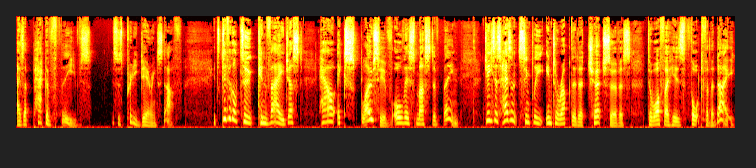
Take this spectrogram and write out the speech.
as a pack of thieves. This is pretty daring stuff. It's difficult to convey just how explosive all this must have been. Jesus hasn't simply interrupted a church service to offer his thought for the day.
